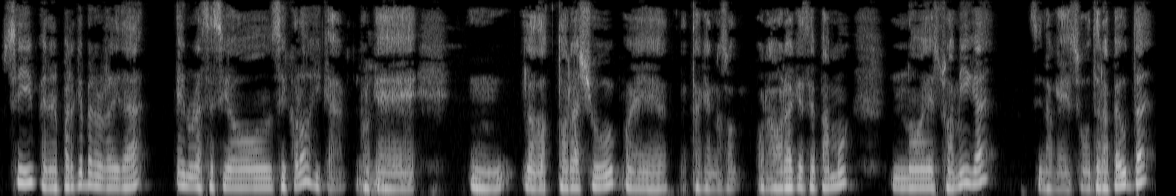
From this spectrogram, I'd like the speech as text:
Sí, en el parque, pero en realidad en una sesión psicológica, porque mm, la doctora Shu, pues, hasta que nosotros, por ahora que sepamos, no es su amiga, sino que es su terapeuta,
